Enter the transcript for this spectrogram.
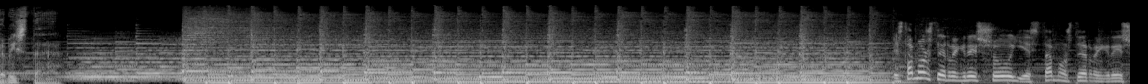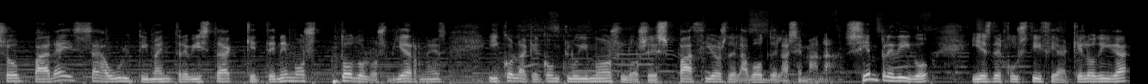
Entrevista. Estamos de regreso y estamos de regreso para esa última entrevista que tenemos todos los viernes y con la que concluimos los espacios de la voz de la semana. Siempre digo, y es de justicia que lo diga,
